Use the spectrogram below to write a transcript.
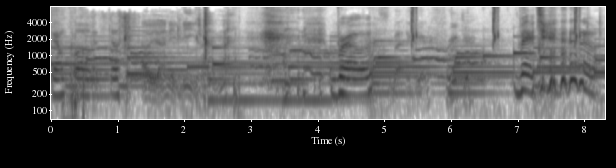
simple. It's just Oh yeah, I need these right now. bro. It's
